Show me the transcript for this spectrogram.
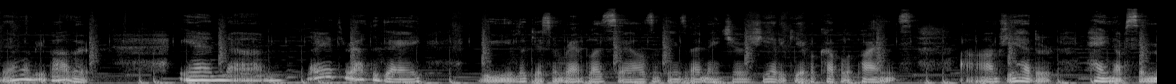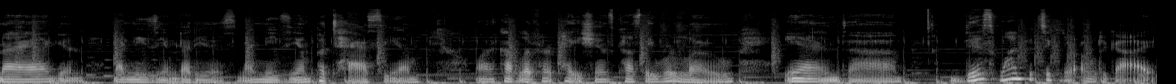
They don't want to be bothered. And um, later throughout the day, we looked at some red blood cells and things of that nature. She had to give a couple of pints. Um, she had to hang up some mag and magnesium, that is, magnesium, potassium on a couple of her patients because they were low. And uh, this one particular older guy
